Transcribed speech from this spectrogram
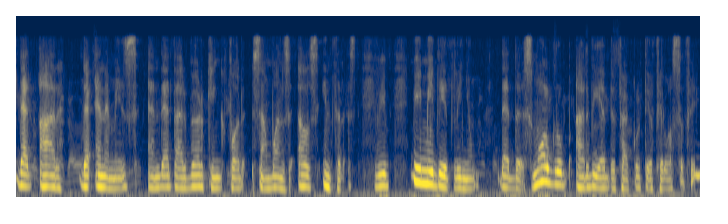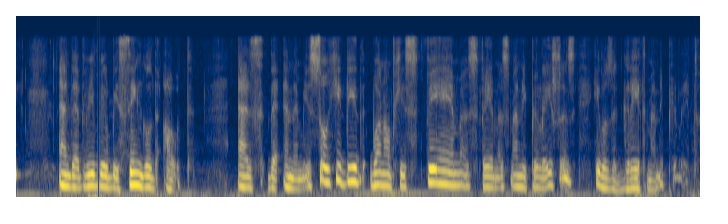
that are the enemies and that are working for someone else's interest. We, we immediately knew that the small group are we at the Faculty of Philosophy and that we will be singled out as the enemy. So he did one of his famous, famous manipulations. He was a great manipulator.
